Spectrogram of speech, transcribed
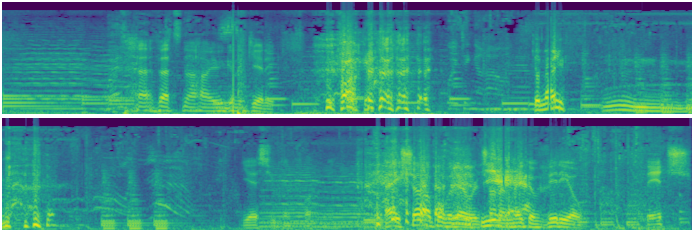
That's not how you're gonna get it. Waiting around. Can I? Mmm. Yes, you can fuck me. Hey, shut up over there. We're trying to make a video, bitch.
